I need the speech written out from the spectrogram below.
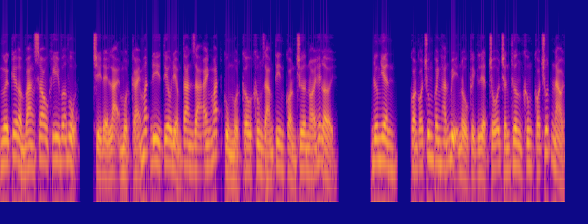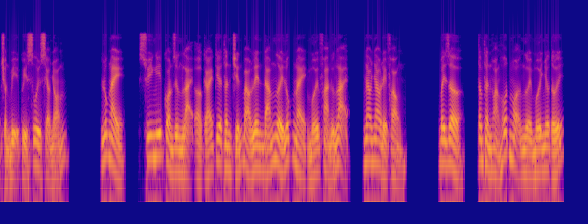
Người kia ầm vang sau khi vỡ vụn, chỉ để lại một cái mất đi tiêu điểm tan ra ánh mắt cùng một câu không dám tin còn chưa nói hết lời. Đương nhiên còn có chung quanh hắn bị nổ kịch liệt chỗ chấn thương không có chút nào chuẩn bị quỷ xui xẻo nhóm. Lúc này, suy nghĩ còn dừng lại ở cái kia thân chiến bảo lên đám người lúc này mới phản ứng lại, nhao nhao đề phòng. Bây giờ, tâm thần hoảng hốt mọi người mới nhớ tới,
